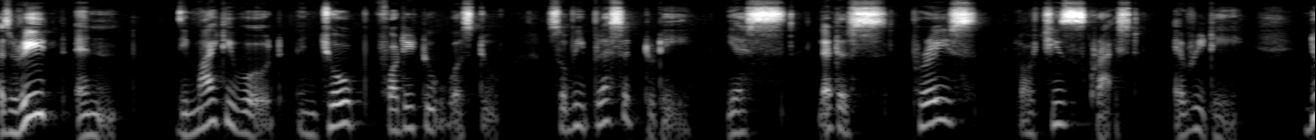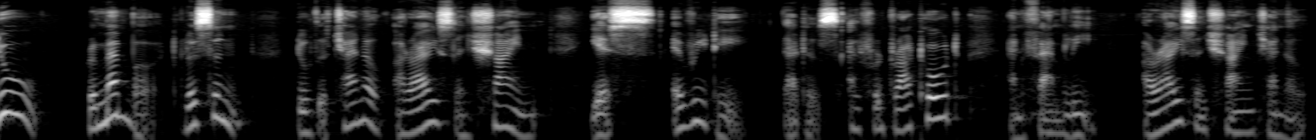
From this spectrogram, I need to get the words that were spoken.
as read in the mighty word in Job 42, verse 2. So be blessed today. Yes, let us praise Lord Jesus Christ every day. Do remember to listen to the channel Arise and Shine. Yes, every day. That is Alfred Rathod and family. Arise and Shine channel.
